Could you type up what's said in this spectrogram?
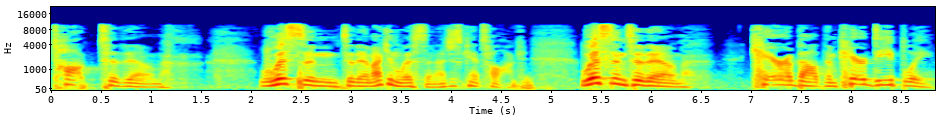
Talk to them. Listen to them. I can listen. I just can't talk. Listen to them. Care about them. Care deeply.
